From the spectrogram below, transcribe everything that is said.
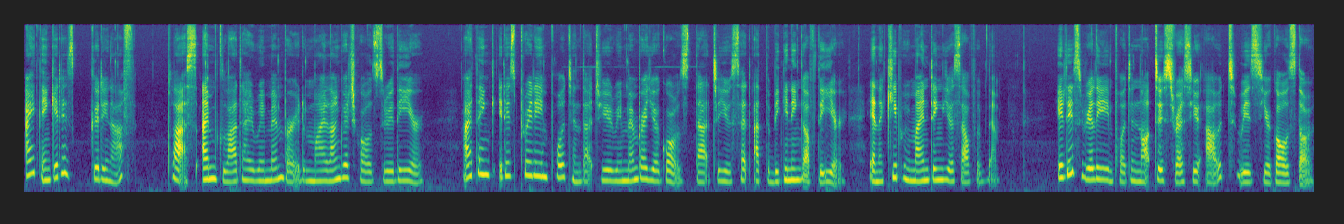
I think it is good enough. Plus, I'm glad I remembered my language goals through the year. I think it is pretty important that you remember your goals that you set at the beginning of the year and keep reminding yourself of them. It is really important not to stress you out with your goals though.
